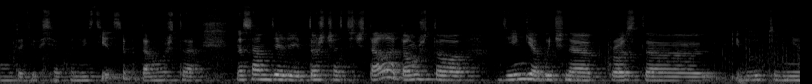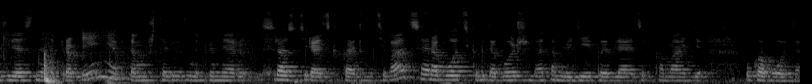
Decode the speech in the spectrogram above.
вот этих всех инвестиций, потому что на самом деле тоже часто читала о том, что деньги обычно просто идут в неизвестное направление, потому что люди, например, сразу теряется какая-то мотивация работать, когда больше, да, там людей появляется в команде у кого-то.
